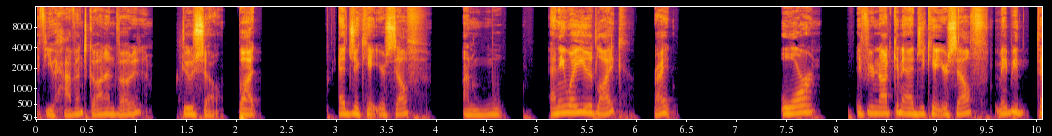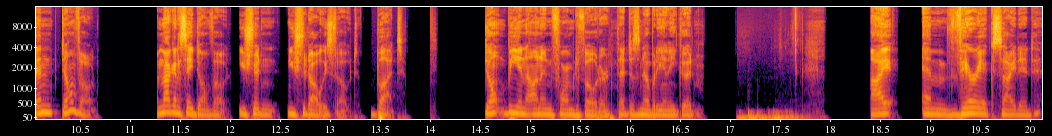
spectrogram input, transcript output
if you haven't gone and voted, do so. But educate yourself on any way you'd like, right? Or if you're not going to educate yourself, maybe then don't vote. I'm not going to say don't vote. You shouldn't you should always vote. But don't be an uninformed voter. That does nobody any good. I am very excited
